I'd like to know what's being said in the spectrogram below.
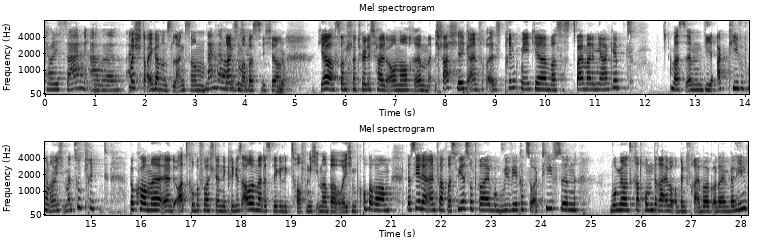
kann man nicht sagen, aber. Wir steigern uns langsam. Langsam, aber langsam sicher. Aber sicher. Ja. ja. sonst natürlich halt auch noch ähm, Schaschlik, einfach als Printmedien, was es zweimal im Jahr gibt, was ähm, die Aktive von euch immer zukriegt bekomme. Äh, die Ortsgruppe Vorstände kriege es auch immer, deswegen liegt es hoffentlich immer bei euch im Grupperaum, dass jeder einfach, was wir so treiben, wo wir gerade so aktiv sind, wo wir uns gerade rumtreiben, ob in Freiburg oder in Berlin.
